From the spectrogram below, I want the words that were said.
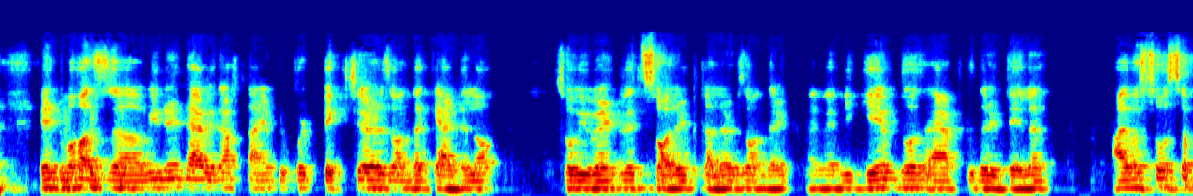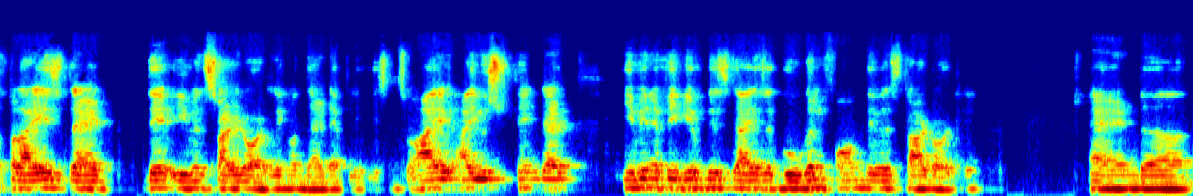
it was, uh, we didn't have enough time to put pictures on the catalog. So we went with solid colors on that. And when we gave those app to the retailer, I was so surprised that they even started ordering on that application. So I, I used to think that even if we give these guys a Google form, they will start ordering. And uh,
